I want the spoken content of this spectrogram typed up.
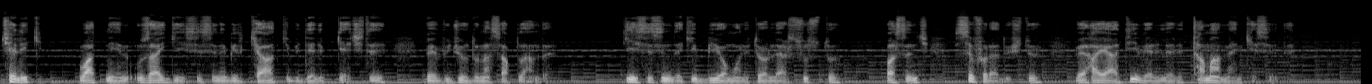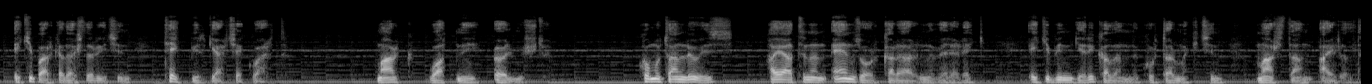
Çelik, Watney'in uzay giysisini bir kağıt gibi delip geçti ve vücuduna saplandı. Giysisindeki biyomonitörler sustu, basınç sıfıra düştü ve hayati verileri tamamen kesildi. Ekip arkadaşları için tek bir gerçek vardı. Mark Watney ölmüştü. Komutan Lewis, hayatının en zor kararını vererek ekibin geri kalanını kurtarmak için Mars'tan ayrıldı.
